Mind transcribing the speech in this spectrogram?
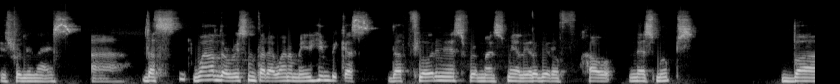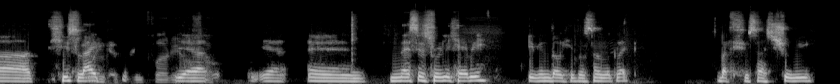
is really nice. Uh, that's one of the reasons that I want to main him because that floatiness reminds me a little bit of how Ness moves, but he's light. Link is pretty floaty Yeah, also. yeah, and Ness is really heavy, even though he doesn't look like. But he's a chewy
